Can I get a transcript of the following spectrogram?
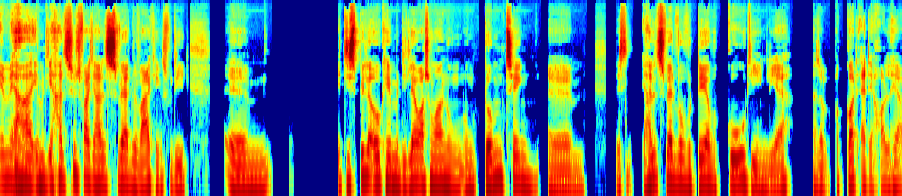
Jamen, jeg, har, jamen, jeg har, synes faktisk, jeg har lidt svært ved Vikings, fordi øhm, de spiller okay, men de laver også nogle nogle, nogle dumme ting. Øhm, jeg har lidt svært ved at vurdere, hvor gode de egentlig er. Altså, hvor godt er det hold her?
